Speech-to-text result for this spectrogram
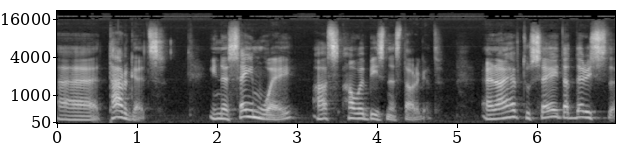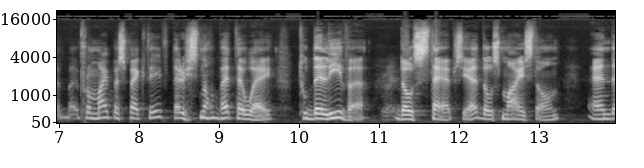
uh, targets in the same way as our business target. And I have to say that there is, from my perspective, there is no better way to deliver right. those steps, yeah, those milestones. And uh,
